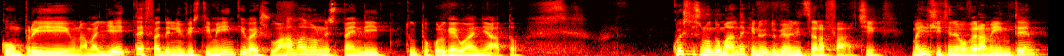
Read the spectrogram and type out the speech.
compri una maglietta e fai degli investimenti, vai su Amazon e spendi tutto quello che hai guadagnato? Queste sono domande che noi dobbiamo iniziare a farci, ma io ci tenevo veramente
